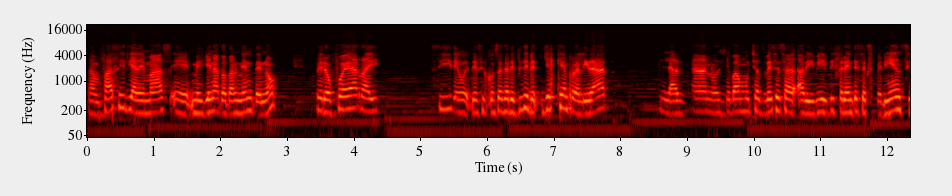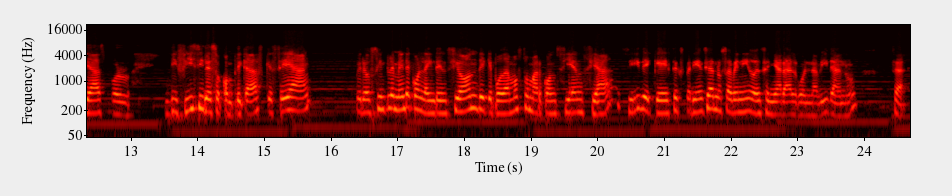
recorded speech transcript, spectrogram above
tan fácil y además eh, me llena totalmente, ¿no? Pero fue a raíz, sí, de, circunstancias difíciles. Y es que en realidad la vida nos lleva muchas veces a, a vivir diferentes experiencias, por difíciles o complicadas que sean, pero simplemente con la intención de que podamos tomar conciencia, ¿sí? De que esta experiencia nos ha venido a enseñar algo en la vida, ¿no? O sea,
